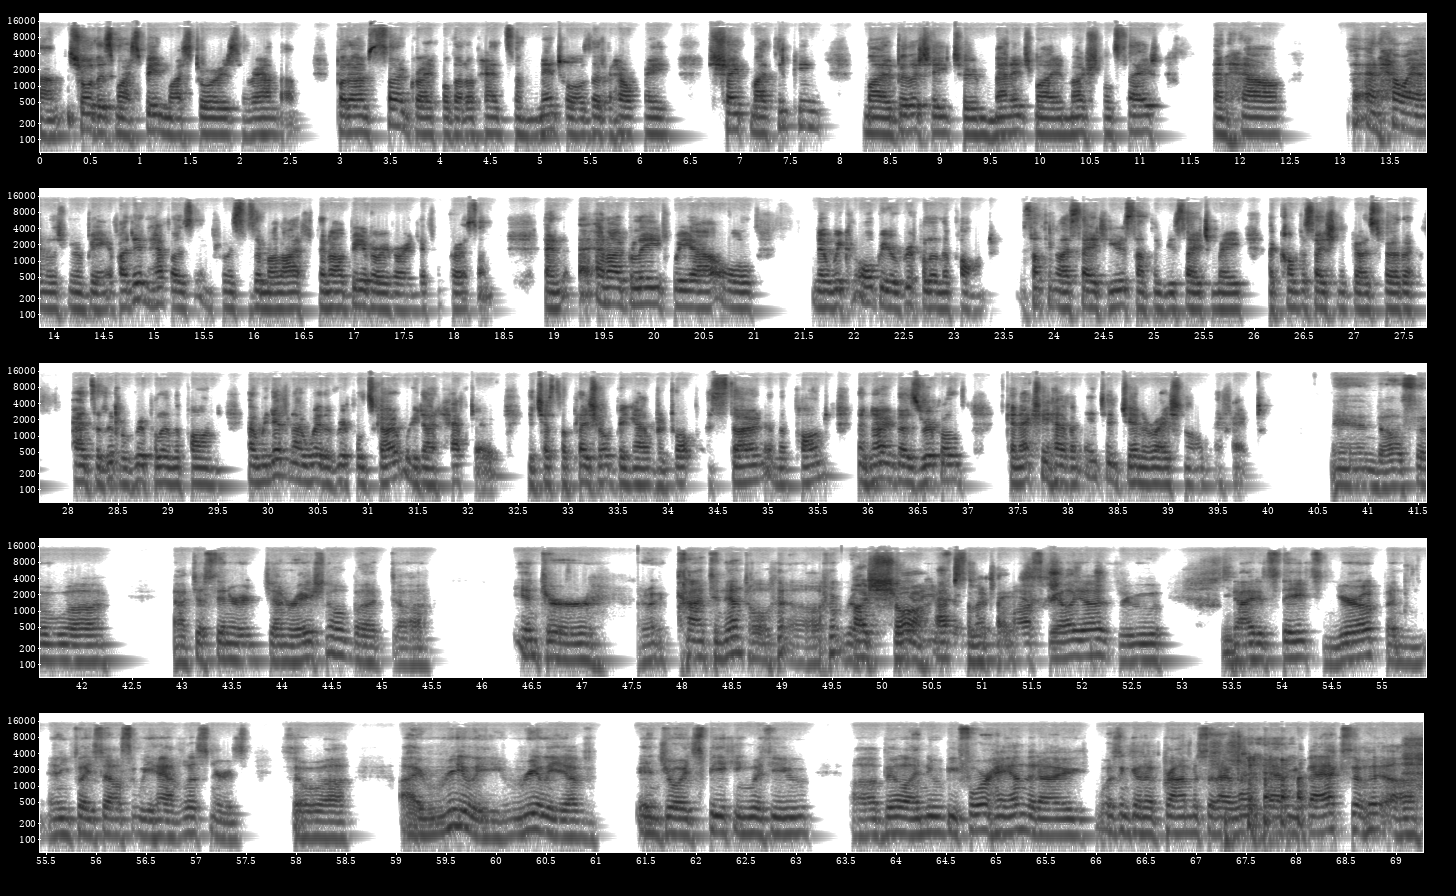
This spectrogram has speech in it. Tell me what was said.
Um, sure, there's my spin, my stories around them, but I'm so grateful that I've had some mentors that have helped me shape my thinking, my ability to manage my emotional state, and how and how I am as a human being. If I didn't have those influences in my life, then I'd be a very, very different person. And and I believe we are all you know, we can all be a ripple in the pond. Something I say to you, something you say to me, a conversation that goes further adds a little ripple in the pond. And we never know where the ripples go. We don't have to. It's just the pleasure of being able to drop a stone in the pond and knowing those ripples can actually have an intergenerational effect. And also, uh, not just intergenerational, but uh, inter continental. Uh, oh, sure, absolutely. From Australia through United States and Europe and any place else that we have listeners. So uh, I really, really have enjoyed speaking with you. Uh, Bill, I knew beforehand that I wasn't going to promise that I won't have you back. So uh,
